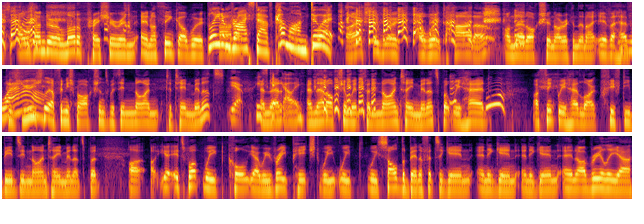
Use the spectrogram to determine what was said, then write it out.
was I was under a lot of pressure, and, and I think I worked. Bleed him harder. dry, Stav. Come on, do it. I actually worked. I worked harder on that auction, I reckon, than I ever have. Because Wow. usually I finish my auctions within nine to ten minutes. Yep. He and that, kept going. And that auction went for 19 minutes, but we had, I think we had like 50 bids in 19 minutes. But uh, uh, yeah, it's what we call, you know, we repitched, we we we sold the benefits again and again and again, and I really, uh,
